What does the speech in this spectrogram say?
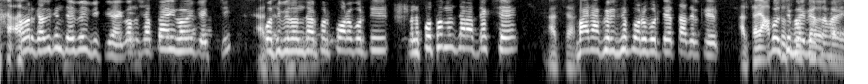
আমার গাভি কিন্তু এইভাবে বিক্রি হয়। গত সপ্তাহে এইভাবে বেচছি। আচ্ছা, প্রতিবেদন দেওয়ার পর পরবর্তী মানে প্রথমে যারা দেখছে আচ্ছা। বায়না করে দিচ্ছে পরবর্তী তাদেরকে আচ্ছা হয়ে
